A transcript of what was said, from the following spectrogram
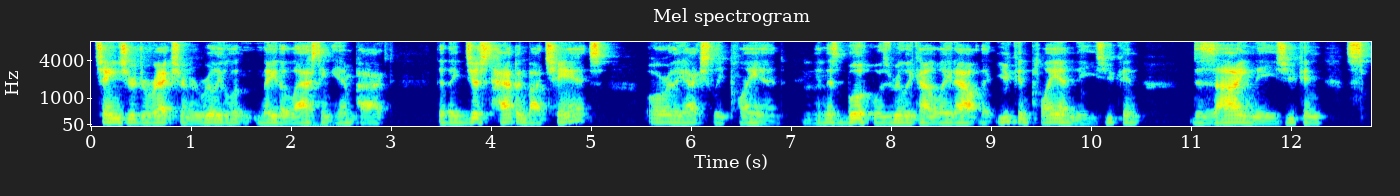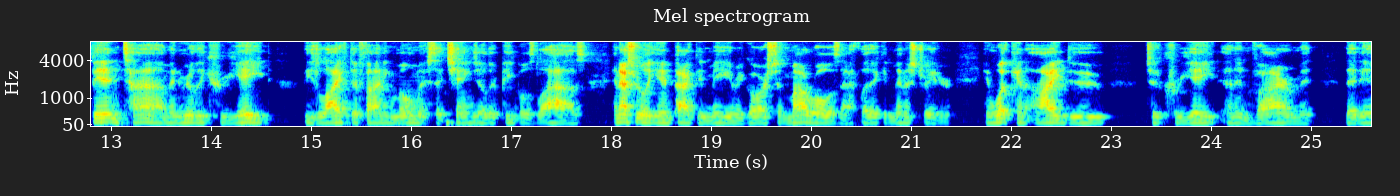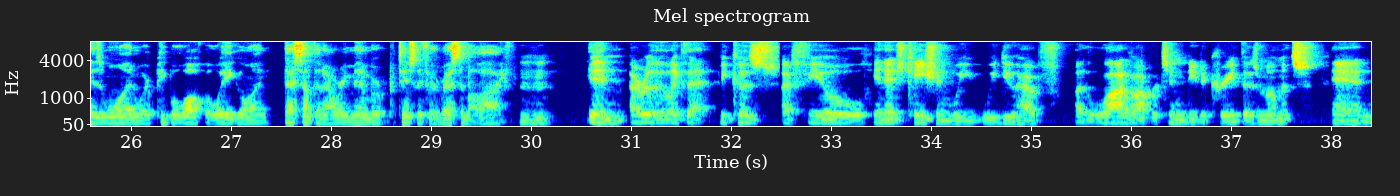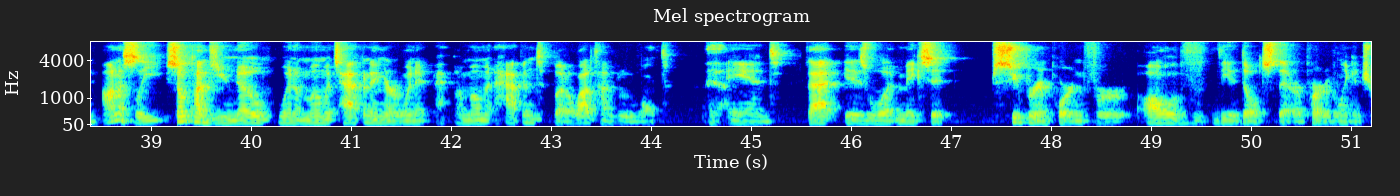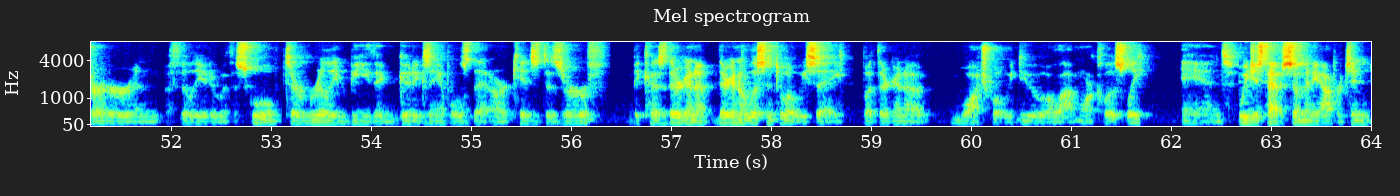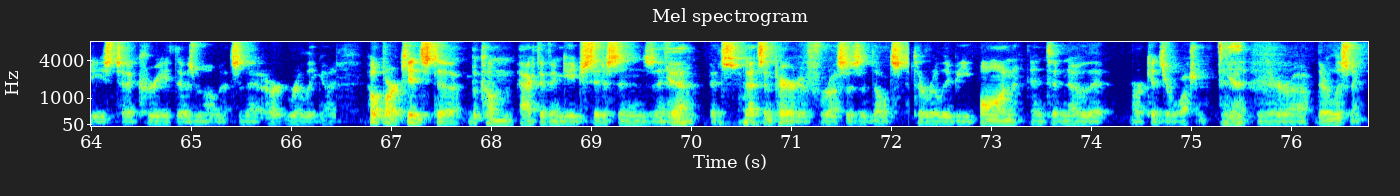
changed your direction or really made a lasting impact that they just happened by chance or are they actually planned. Mm-hmm. And this book was really kind of laid out that you can plan these, you can design these, you can spend time and really create these life defining moments that change other people's lives. And that's really impacted me in regards to my role as an athletic administrator and what can I do to create an environment that is one where people walk away going, that's something I'll remember potentially for the rest of my life. Mm-hmm. And I really like that because I feel in education we we do have a lot of opportunity to create those moments. And honestly, sometimes you know when a moment's happening or when it a moment happened, but a lot of times we won't. Yeah. And that is what makes it super important for all of the adults that are part of Lincoln Charter and affiliated with the school to really be the good examples that our kids deserve because they're going to they're going to listen to what we say, but they're going to watch what we do a lot more closely. And we just have so many opportunities to create those moments that are really going to help our kids to become active, engaged citizens. And yeah. it's that's imperative for us as adults to really be on and to know that our kids are watching and, yeah. and they're uh, they're listening.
